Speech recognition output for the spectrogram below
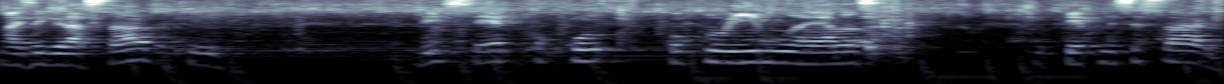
Mas é engraçado que nem sempre concluímos elas no tempo necessário.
